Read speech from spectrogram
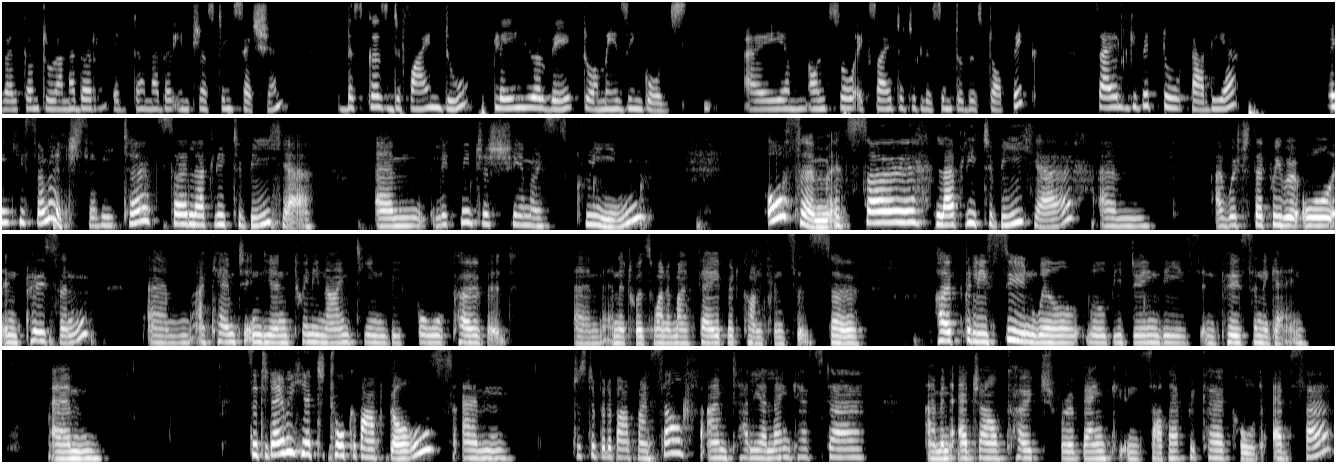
Welcome to another another interesting session. Discuss, define, do, playing your way to amazing goals. I am also excited to listen to this topic. So I'll give it to Talia. Thank you so much, Savita. It's so lovely to be here. Um, let me just share my screen. Awesome. It's so lovely to be here. Um, I wish that we were all in person. Um, I came to India in 2019 before COVID, um, and it was one of my favorite conferences. So hopefully soon we'll, we'll be doing these in person again. Um, so today we're here to talk about goals. Um, just a bit about myself. I'm Talia Lancaster. I'm an agile coach for a bank in South Africa called ABSA.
